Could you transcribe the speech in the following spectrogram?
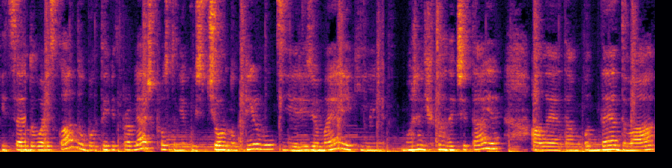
І це доволі складно, бо ти відправляєш просто в якусь чорну прірву ці резюме, які може ніхто не читає, але там одне-два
